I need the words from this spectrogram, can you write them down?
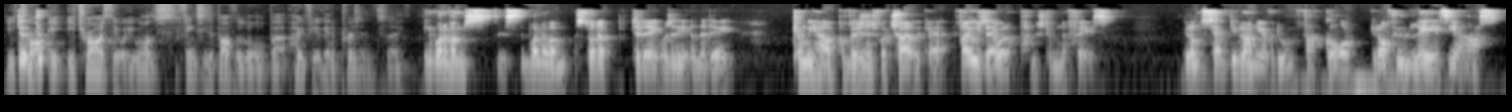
He, Do- try, do- he, he tries to do what he wants. He thinks he's above the law, but hopefully he'll go to prison. So know, one of them, one of them stood up today. Was it the other day? Can we have provisions for childcare? If I was there, I would have punched him in the face. You're on mm. seventy grand a year for doing fuck all. Get off, you lazy ass,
